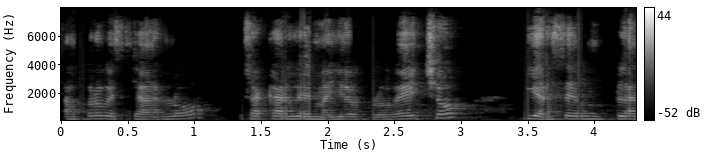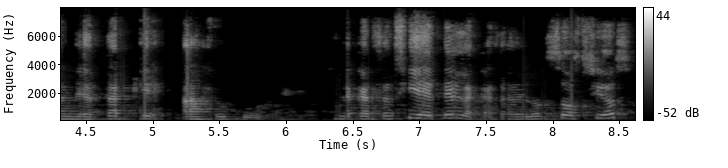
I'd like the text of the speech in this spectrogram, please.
aprovecharlo, sacarle el mayor provecho y hacer un plan de ataque a futuro. La casa 7, la casa de los socios,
